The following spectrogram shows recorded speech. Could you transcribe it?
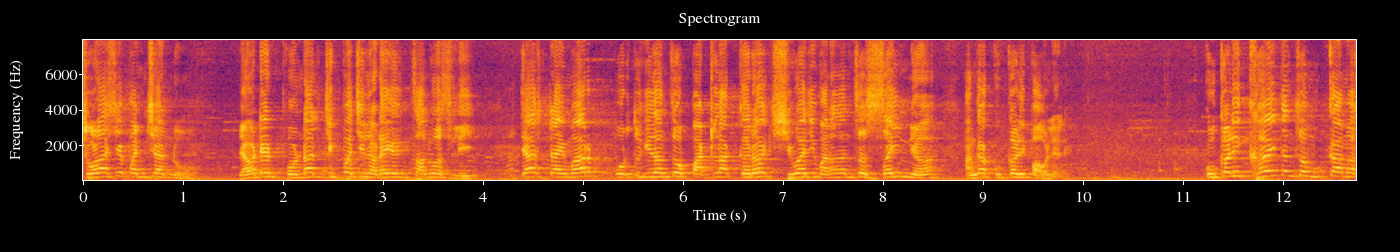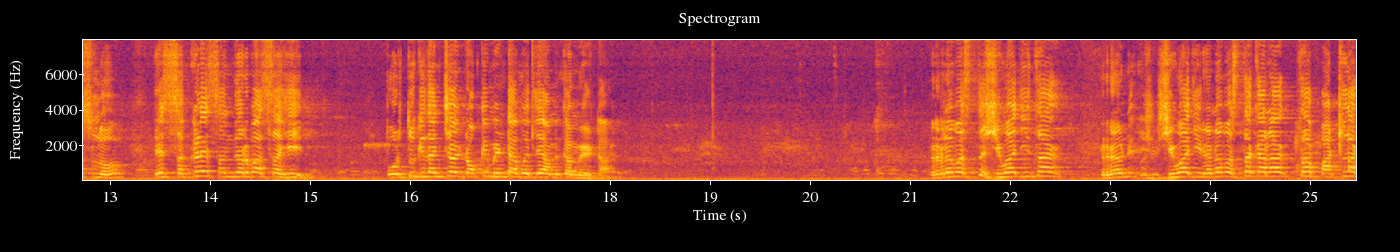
सोळाशे पंच्याण्णव ह्या वाटेन फोंडा जिखपाची लढाई चालू असली त्याच टायमार पोर्तुगीजांचो पाठलाग करत शिवाजी महाराजांचं सैन्य हांगा कुंकळी पावलेलें कुंकळी खंय त्यांचो मुक्काम असलो हे सगळे संदर्भा सहित पोर्तुगीजांच्या डॉक्युमेंटामधले आमकां मेळटा रणमस्त शिवाजीचा रण शिवाजी रणमस्तकाचा पाठलाग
